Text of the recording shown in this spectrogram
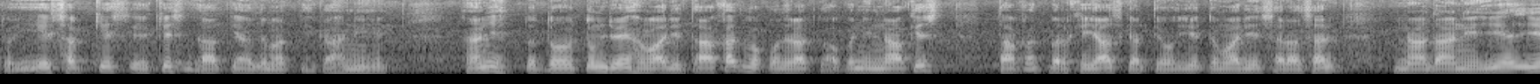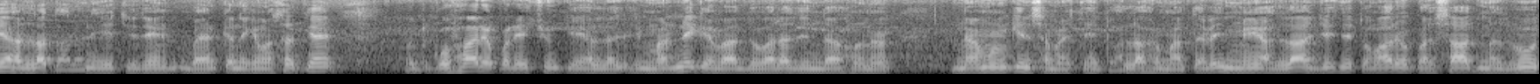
تو یہ سب کس کس ذات کی عظمت کی کہانی ہے؟ ہاں جی تو تو تم جو ہے ہماری طاقت و قدرت کو اپنی ناقص طاقت پر قیاس کرتے ہو، یہ تمہاری سراسر نادانی یہ یہ اللہ تعالیٰ نے یہ چیزیں بیان کرنے کے مقصد کیا ہے۔ غفار قریش چونکہ اللہ مرنے کے بعد دوبارہ زندہ ہونا ناممکن سمجھتے ہیں، تو اللہ فرماتا ہے، بھائی میں اللہ جس نے تمہارے اوپر سات مضبوط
